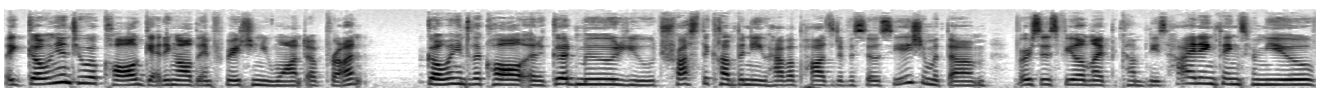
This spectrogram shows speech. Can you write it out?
Like going into a call, getting all the information you want up front, going into the call in a good mood, you trust the company, you have a positive association with them, versus feeling like the company's hiding things from you,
